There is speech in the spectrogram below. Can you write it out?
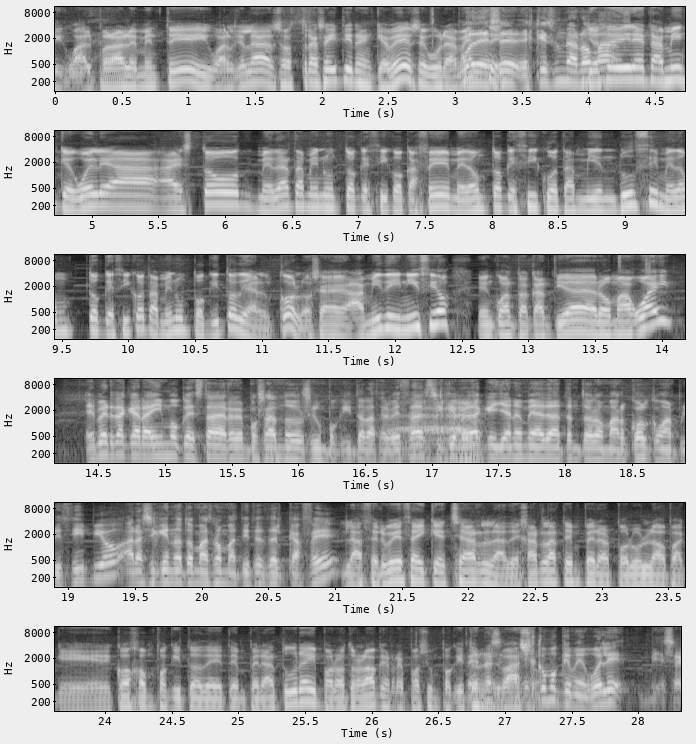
igual, probablemente, igual que las ostras ahí tienen que ver, seguramente. Puede ser, es que es un Yo aroma. te diré también que huele a, a stout, me da también un toquecico café, me da un toquecico también dulce y me da un toquecico también un poquito de alcohol. O sea, a mí de inicio, en cuanto a cantidad de aroma guay, Es verdad que ahora mismo que está reposándose un poquito la cerveza, sí que es Claro. verdad que ya no me da tanto aroma alcohol como al principio. Ahora sí que noto más los matices del café. la cerveza hay que echarla, dejarla temperar por un lado para que coja un poquito de temperatura y por otro lado que repose un poquito Pero en no el vaso. Es como que me huele. o sea,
